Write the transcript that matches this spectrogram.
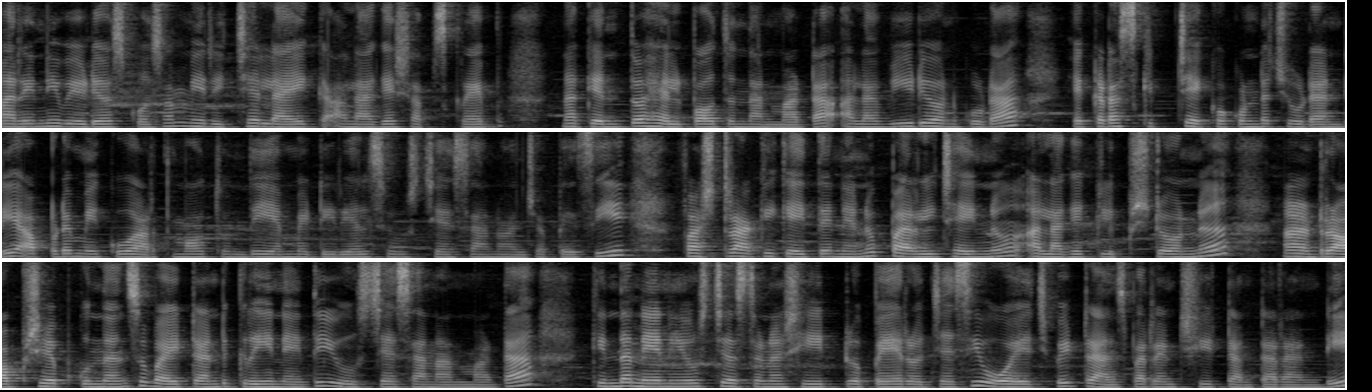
మరిన్ని వీడియోస్ కోసం మీరు ఇచ్చే లైక్ అలాగే సబ్స్క్రైబ్ నాకు ఎంతో హెల్ప్ అవుతుందన్నమాట. అలా వీడియోను కూడా ఎక్కడ స్కిప్ చేయకోకుండా చూడండి. అప్పుడే మీకు అర్థమవుతుంది ఏం మెటీరియల్స్ యూస్ చేశాను అని చెప్పేసి. ఫస్ట్ రాఖీకి అయితే నేను పర్ల్ చైన్ అలాగే clip stone drop shape kundans white and green అయితే యూస్ చేశాను అనమాట కింద నేను యూస్ చేస్తున్న షీట్ పేరు వచ్చేసి ఓహెచ్పి ట్రాన్స్పరెంట్ షీట్ అంటారండి.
